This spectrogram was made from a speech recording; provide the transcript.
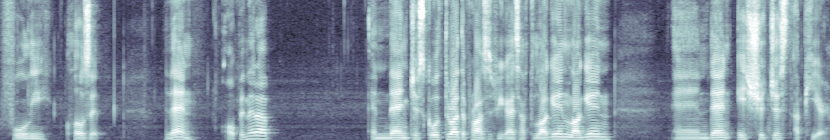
fully close it. Then open it up and then just go throughout the process. If you guys have to log in, log in, and then it should just appear.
